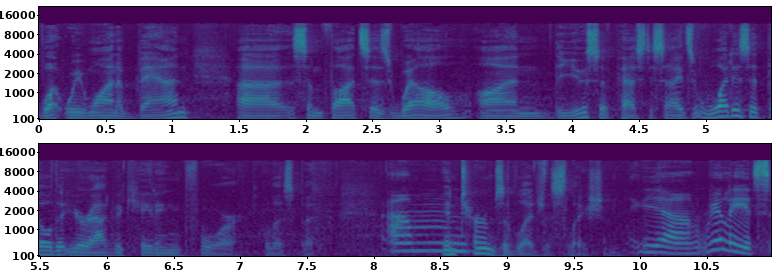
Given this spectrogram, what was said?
what we want to ban, uh, some thoughts as well on the use of pesticides. What is it, though, that you're advocating for, Elizabeth? Um, in terms of legislation? Yeah, really, it's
